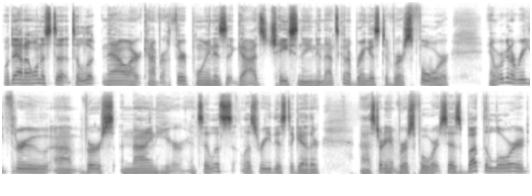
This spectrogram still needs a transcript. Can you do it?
Well, Dad, I want us to, to look now. Our kind of our third point is that God's chastening, and that's going to bring us to verse four, and we're going to read through uh, verse nine here. And so let's let's read this together, uh, starting at verse four. It says, "But the Lord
